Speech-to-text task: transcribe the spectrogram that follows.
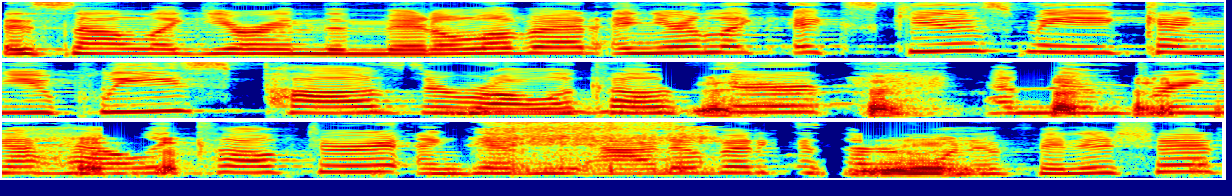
it's not like you're in the middle of it and you're like, excuse me, can you please pause the roller coaster and then bring a helicopter and get me out of it because I don't right. want to finish it?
